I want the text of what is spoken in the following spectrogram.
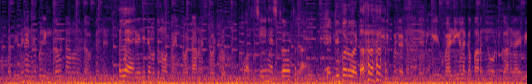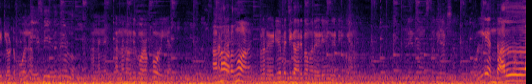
കണ്ടപ്പോ ഇവൻ എന്നെ പോലെ ഇൻട്രോവേർട്ട് ആണോ ഡൗട്ട് ഉണ്ട്. കഴിഞ്ഞിട്ട് നമുക്ക് നോക്കാം ഇൻട്രോവേർട്ട് ആണോ എക്സ്ട്രോവേർട്ട് ആണോ. കുറച്ച് എക്സ്ട്രാ ട്വന്റി ഫോർ പോട്ടാ ഇരിപ്പുണ്ട് കേട്ടോ. ഞാനാണെങ്കിൽ വഴികളൊക്കെ പറഞ്ഞു കൊടുക്കുകയാണ്. കാര്യം വീട്ടിലോട്ട് പോകല്ലോ അണ്ണന് അണ്ണന് ഒരു കുഴപ്പവും ഇല്ല. അണ്ണ ഉറങ്ങുവാണ്. നമ്മൾ റേഡിയോ വെച്ച് കാറിപ്പോ റേഡിയോ കേട്ടിരിക്കുകയാണ്. പുള്ളി എന്താ നല്ല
